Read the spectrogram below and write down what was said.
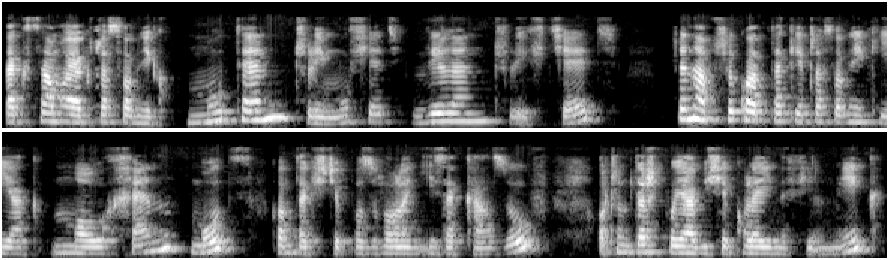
tak samo jak czasownik muten, czyli musieć, willen, czyli chcieć, czy na przykład takie czasowniki jak mogen, móc w kontekście pozwoleń i zakazów, o czym też pojawi się kolejny filmik.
